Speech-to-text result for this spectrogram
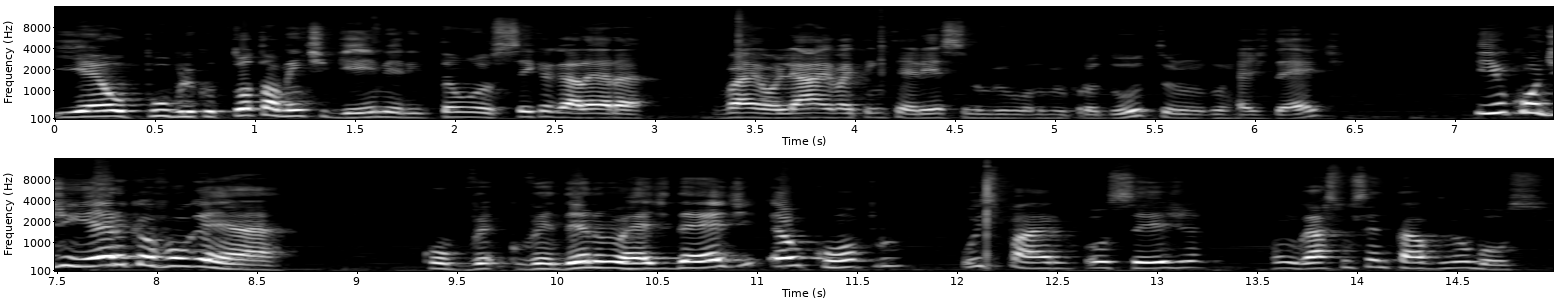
E é o público totalmente gamer, então eu sei que a galera vai olhar e vai ter interesse no meu, no meu produto, no Red Dead. E com o dinheiro que eu vou ganhar vendendo meu Red Dead, eu compro o Spyro. Ou seja, não gasto um centavo do meu bolso.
